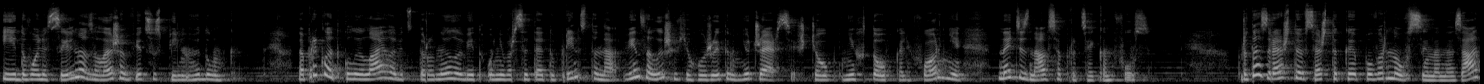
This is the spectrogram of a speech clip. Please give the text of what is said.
і доволі сильно залежав від суспільної думки. Наприклад, коли Лайла відсторонили від університету Прінстона, він залишив його жити в Нью-Джерсі, щоб ніхто в Каліфорнії не дізнався про цей конфуз. Проте, зрештою, все ж таки повернув сина назад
